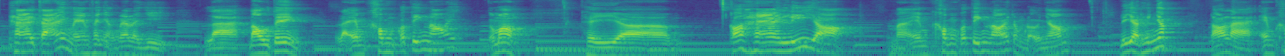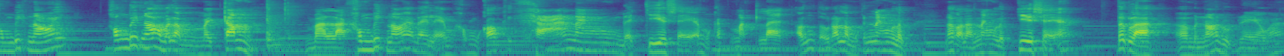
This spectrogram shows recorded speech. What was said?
hai cái mà em phải nhận ra là gì? Là đầu tiên là em không có tiếng nói đúng không? Thì uh, có hai lý do mà em không có tiếng nói trong đội nhóm. Lý do thứ nhất đó là em không biết nói. Không biết nói không phải là mày câm mà là không biết nói ở đây là em không có cái khả năng để chia sẻ một cách mạch lạc. Ấn tượng đó là một cái năng lực nó gọi là năng lực chia sẻ. Tức là uh, mình nói rụt rèo quá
